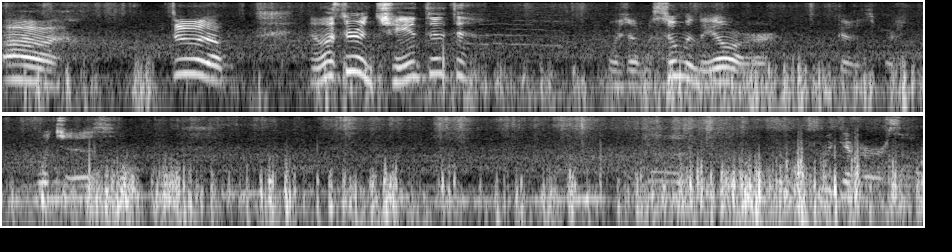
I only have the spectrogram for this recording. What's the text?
Uh, Dude, unless they're enchanted, which I'm assuming they are, because witches. Uh, let me give her something.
